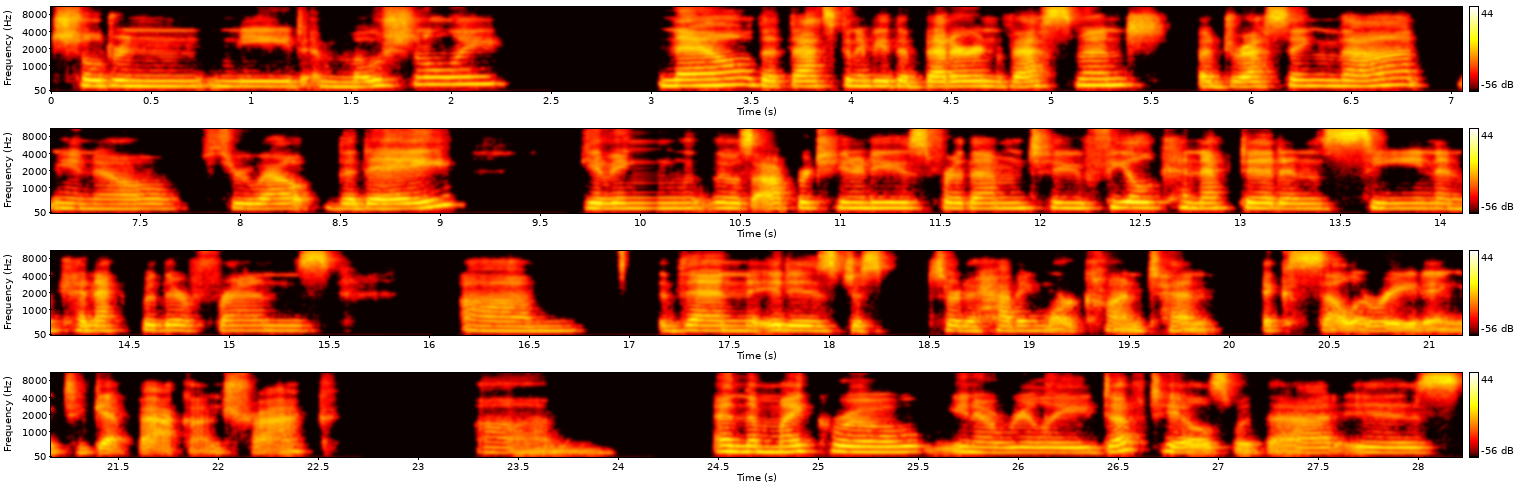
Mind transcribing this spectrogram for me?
children need emotionally now that that's going to be the better investment addressing that you know throughout the day giving those opportunities for them to feel connected and seen and connect with their friends um, then it is just sort of having more content accelerating to get back on track. Um, and the micro, you know, really dovetails with that is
